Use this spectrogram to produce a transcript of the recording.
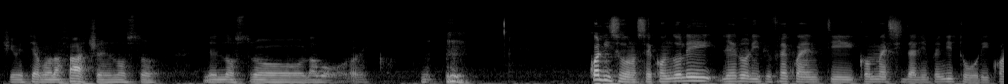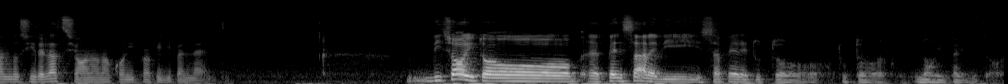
ci mettiamo la faccia nel nostro, nel nostro lavoro, ecco. Quali sono secondo lei gli errori più frequenti commessi dagli imprenditori quando si relazionano con i propri dipendenti? Di solito eh, pensare di sapere tutto, tutto noi imprenditori,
